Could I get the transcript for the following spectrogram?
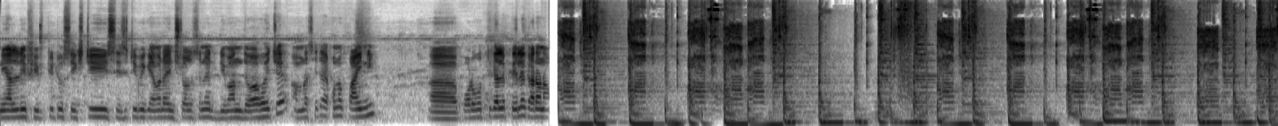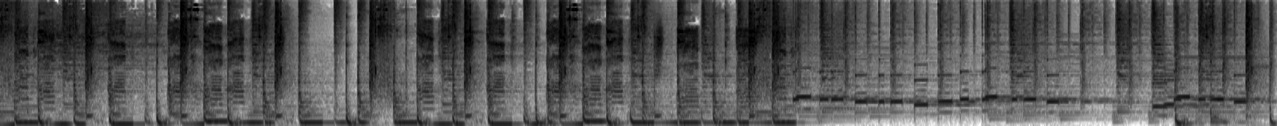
nearly fifty to sixty CCTV camera ইনস্টলেশনের demand দেওয়া হয়েছে। আমরা সেটা এখনও পাইনি। পরবর্তীকালে পেলে কারণ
